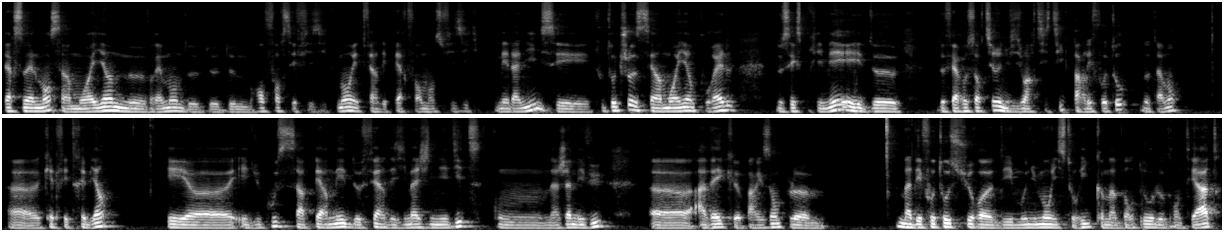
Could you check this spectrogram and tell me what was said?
Personnellement, c'est un moyen de me, vraiment de, de, de, me renforcer physiquement et de faire des performances physiques. Mélanie, c'est tout autre chose. C'est un moyen pour elle de s'exprimer et de de faire ressortir une vision artistique par les photos, notamment, euh, qu'elle fait très bien. Et, euh, et, du coup, ça permet de faire des images inédites qu'on n'a jamais vues, euh, avec, par exemple, bah, des photos sur des monuments historiques comme à Bordeaux, le Grand Théâtre,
